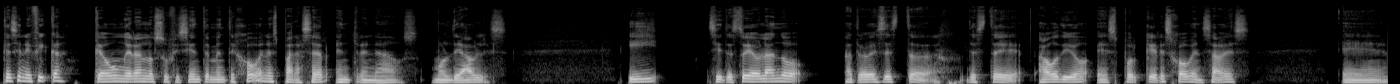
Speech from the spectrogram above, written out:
¿Qué significa? Que aún eran lo suficientemente jóvenes para ser entrenados, moldeables. Y si te estoy hablando a través de, de este audio es porque eres joven, ¿sabes? Eh,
